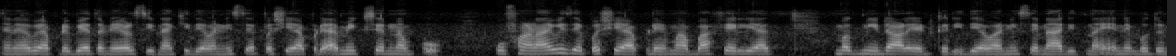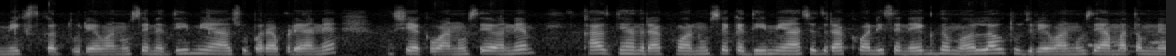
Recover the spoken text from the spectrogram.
અને હવે આપણે બે ત્રણ એળસી નાખી દેવાની છે. પછી આપણે આ મિક્સરના ઉફાણ આવી જાય પછી આપણે એમાં બાફેલી આ મગની દાળ એડ કરી દેવાની છે અને આ રીતના એને બધું મિક્સ કરતું રહેવાનું છે. અને ધીમી આંચ ઉપર આપણે આને શેકવાનું છે અને ખાસ ધ્યાન રાખવાનું છે કે ધીમી આંચ જ રાખવાની છે ને એકદમ હલાવતું જ રહેવાનું છે. આમાં તમને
